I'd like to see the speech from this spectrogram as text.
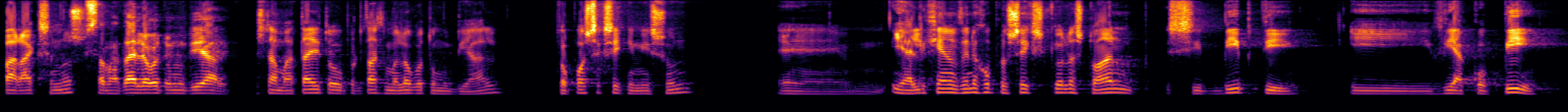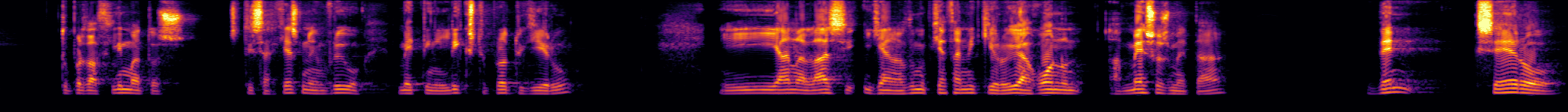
παράξενος, Σταματάει λόγω του Μουντιάλ. που σταματάει το πρωτάθλημα λόγω του Μουντιάλ, το πώς θα ξεκινήσουν. Ε, η αλήθεια είναι ότι δεν έχω προσέξει κιόλας το αν συμπίπτει η διακοπή του πρωταθλήματος στις αρχές Νοεμβρίου με την λήξη του πρώτου γύρου ή αν αλλάζει για να δούμε ποια θα είναι η ροή αγώνων αμέσως μετά. Δεν ξέρω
